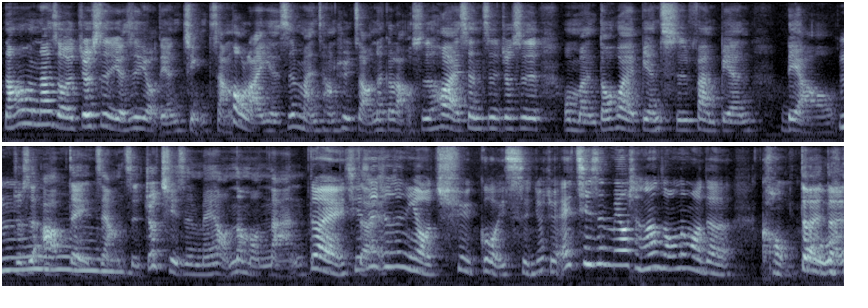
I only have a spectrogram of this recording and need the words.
然后那时候就是也是有点紧张，后来也是蛮常去找那个老师，后来甚至就是我们都会边吃饭边聊，就是 update 这样子，就其实没有那么难。对，其实就是你有去过一次，你就觉得哎，其实没有想象中那么的。恐对对，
